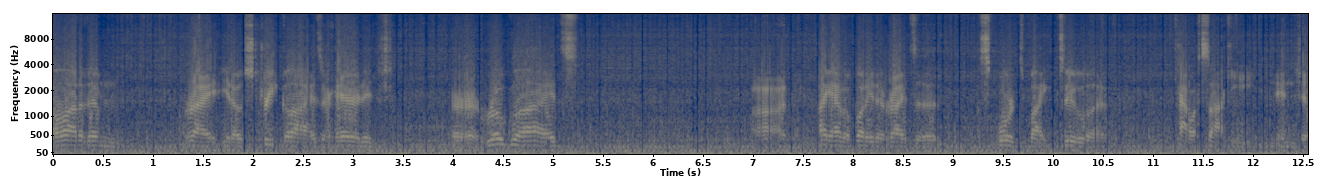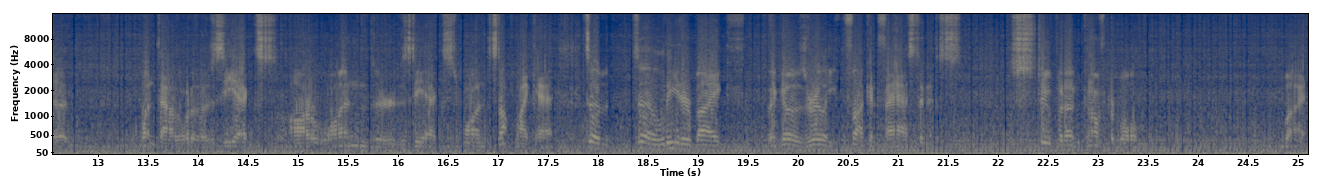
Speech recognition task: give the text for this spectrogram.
a lot of them ride, you know, street glides or heritage or road glides. Uh, I have a buddy that rides a, a sports bike too, a Kawasaki Ninja 1000, what are those, ZX-R1s or ZX1, something like that. It's a, it's a liter bike that goes really fucking fast and it's stupid uncomfortable. But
